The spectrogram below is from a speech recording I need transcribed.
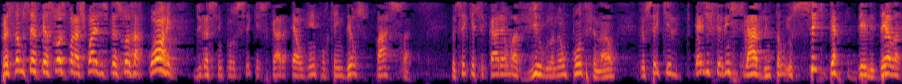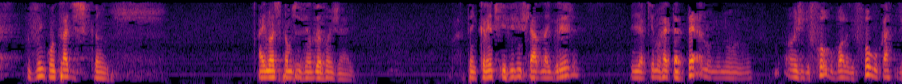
Precisamos ser pessoas para as quais as pessoas acorrem. Diga assim, pô, eu sei que esse cara é alguém por quem Deus passa. Eu sei que esse cara é uma vírgula, não é um ponto final. Eu sei que ele é diferenciado, então eu sei que perto dele, dela, eu vou encontrar descanso. Aí nós estamos vivendo o Evangelho. Tem crente que vive enfiado na igreja, e aqui no reteté, no, no, no anjo de fogo, bola de fogo, carta de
